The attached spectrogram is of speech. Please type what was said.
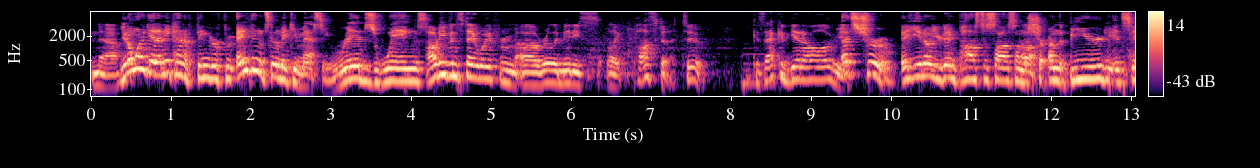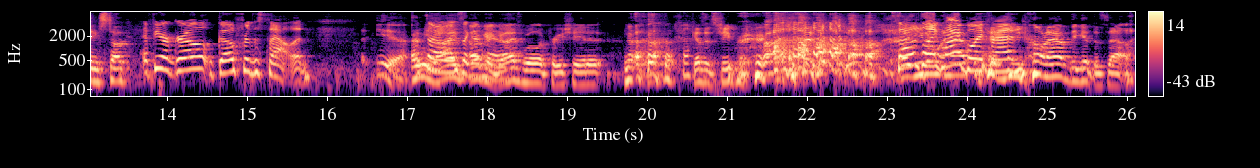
No. You don't want to get any kind of finger food, anything that's going to make you messy. Ribs, wings. I would even stay away from uh, really meaty like pasta too, because that could get all over you. That's true. You know, you're getting pasta sauce on the Oh. shirt, on the beard. It's getting stuck. If you're a girl, go for the salad. Yeah, I mean, all. I, always a good okay, move. guys will appreciate it because it's cheaper. Sounds like don't my have- you don't have to get the salad.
